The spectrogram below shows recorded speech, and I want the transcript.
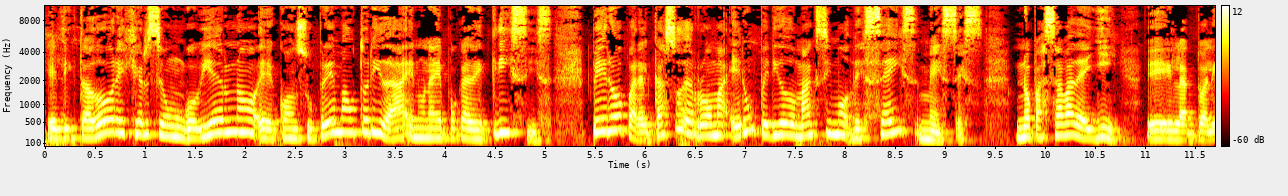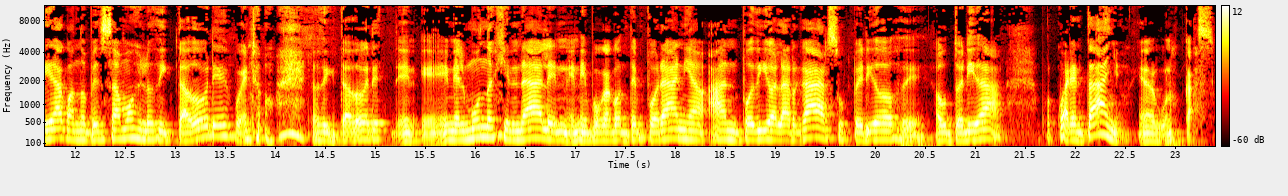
El dictador ejerce un gobierno eh, con suprema autoridad en una época de crisis, pero para el caso de Roma era un periodo máximo de seis meses, no pasaba de allí. en la actualidad, cuando pensamos en los dictadores, bueno, los dictadores en, el mundo en general, en, en época contemporánea, han podido alargar sus periodos de autoridad por 40 años en algunos casos.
